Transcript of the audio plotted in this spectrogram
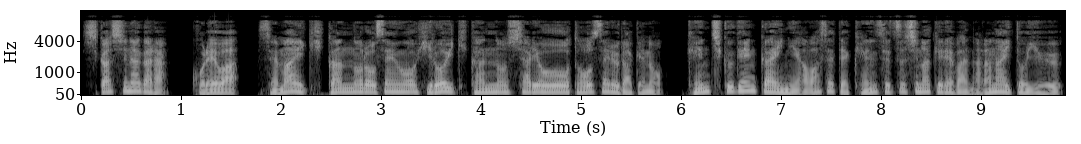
しかしながら、これは、狭い機関の路線を広い機関の車両を通せるだけの建築限界に合わせて建設しなければならないという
